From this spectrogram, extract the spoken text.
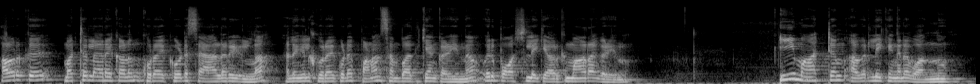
അവർക്ക് മറ്റെല്ലാവരെക്കാളും കുറേ കൂടെ സാലറി ഉള്ള അല്ലെങ്കിൽ കുറേ കൂടെ പണം സമ്പാദിക്കാൻ കഴിയുന്ന ഒരു പോസ്റ്റിലേക്ക് അവർക്ക് മാറാൻ കഴിയുന്നു. ഈ മാറ്റം അവരിലേക്ക് എങ്ങനെ വന്നു?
